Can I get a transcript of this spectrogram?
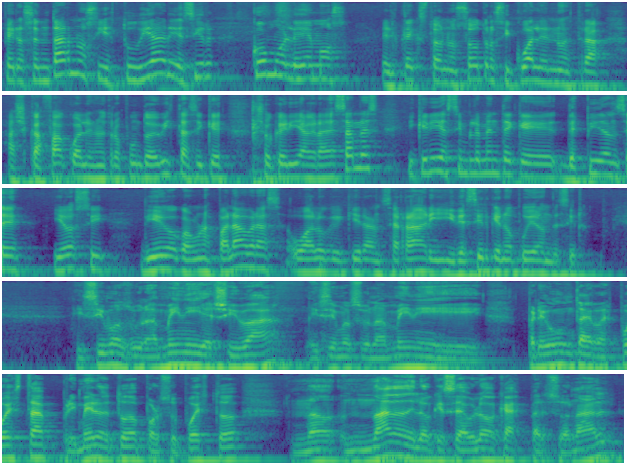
pero sentarnos y estudiar y decir cómo leemos el texto nosotros y cuál es nuestra ashkafá, cuál es nuestro punto de vista. Así que yo quería agradecerles y quería simplemente que despídanse, Yossi, Diego, con unas palabras o algo que quieran cerrar y, y decir que no pudieron decir. Hicimos una mini yeshiva, hicimos una mini pregunta y respuesta. Primero de todo, por supuesto, no, nada de lo que se habló acá es personal,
